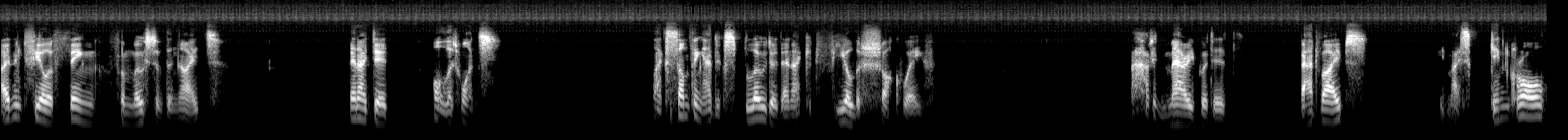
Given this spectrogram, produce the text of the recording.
I didn't feel a thing for most of the night. Then I did all at once. Like something had exploded and I could feel the shock wave. How did Mari put it? Bad vibes? Made my skin crawl?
